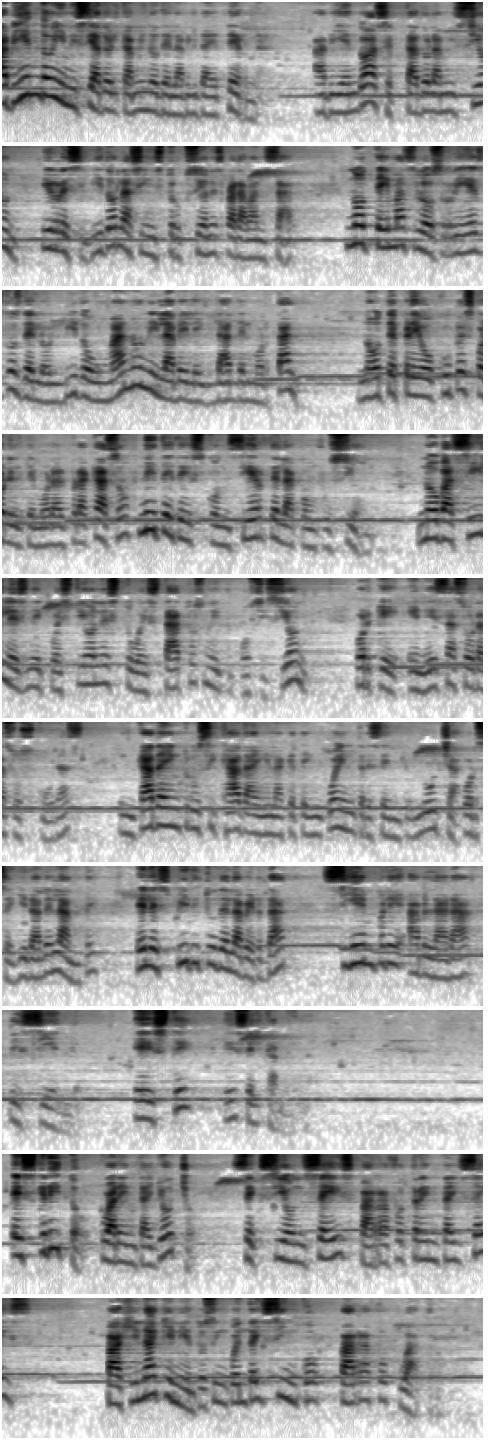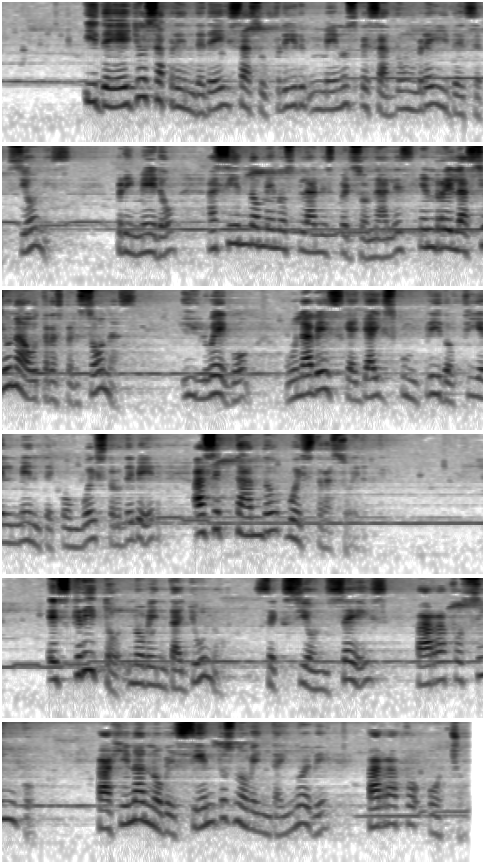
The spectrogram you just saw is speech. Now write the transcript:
Habiendo iniciado el camino de la vida eterna, habiendo aceptado la misión y recibido las instrucciones para avanzar, no temas los riesgos del olvido humano ni la veleidad del mortal. No te preocupes por el temor al fracaso, ni te desconcierte la confusión. No vaciles ni cuestiones tu estatus ni tu posición, porque en esas horas oscuras en cada encrucijada en la que te encuentres en tu lucha por seguir adelante, el Espíritu de la verdad siempre hablará diciendo, este es el camino. Escrito 48, sección 6, párrafo 36, página 555, párrafo 4. Y de ellos aprenderéis a sufrir menos pesadumbre y decepciones. Primero, haciendo menos planes personales en relación a otras personas. Y luego, una vez que hayáis cumplido fielmente con vuestro deber, aceptando vuestra suerte. Escrito 91, sección 6, párrafo 5, página 999, párrafo 8.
